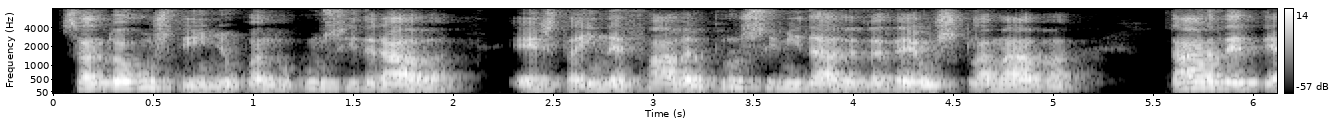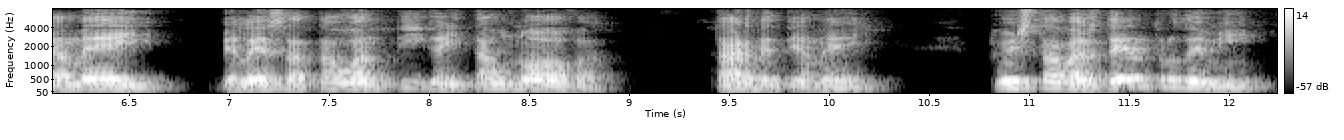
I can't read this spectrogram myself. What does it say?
Santo Agostinho, quando considerava esta inefável proximidade de Deus, clamava: Tarde te amei, beleza tão antiga e tão nova. Tarde te amei. Tu estavas dentro de mim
